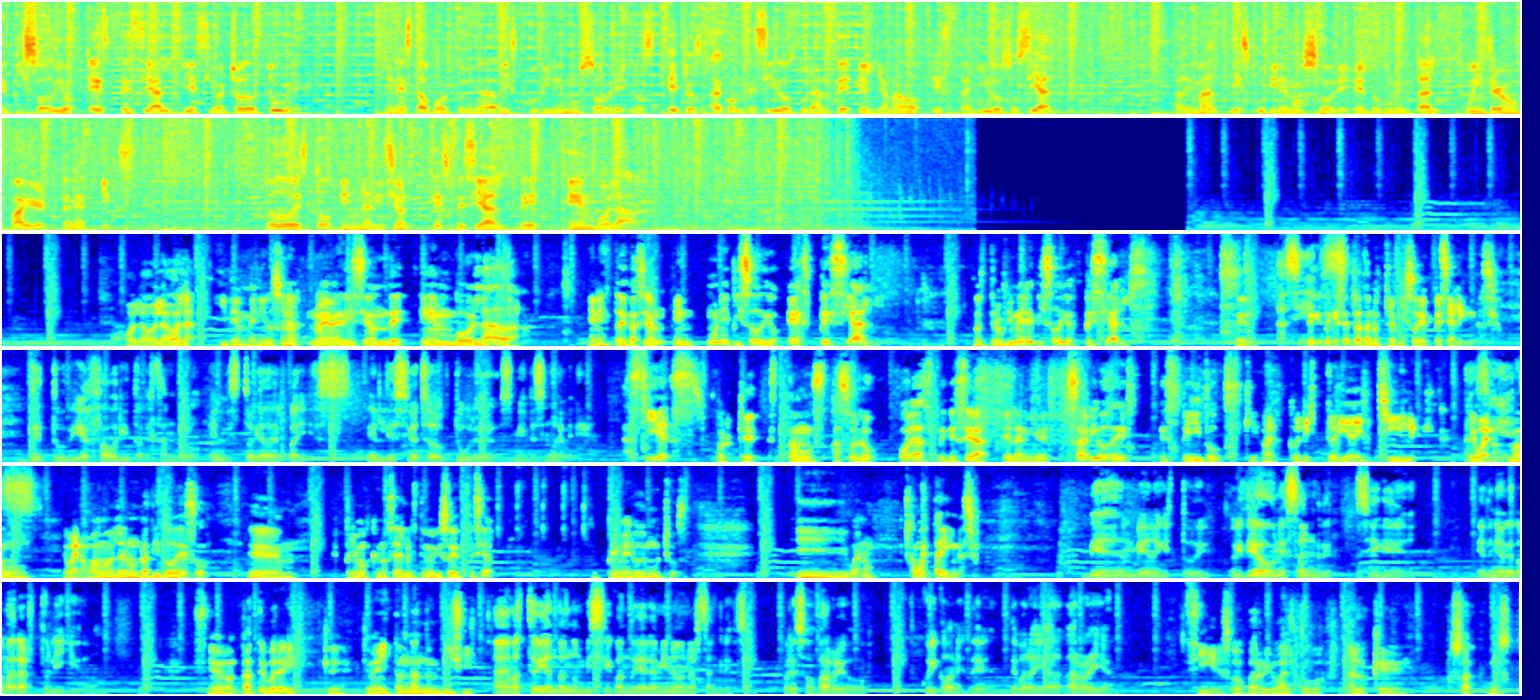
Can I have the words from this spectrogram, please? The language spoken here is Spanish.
episodio especial 18 de octubre. En esta oportunidad discutiremos sobre los hechos acontecidos durante el llamado estallido social. Además discutiremos sobre el documental Winter on Fire de Netflix. Todo esto en una edición especial de Embolada. Hola, hola, hola y bienvenidos a una nueva edición de Embolada. En esta ocasión en un episodio especial. Nuestro primer episodio especial. Eh, Así ¿de, es. de qué se trata nuestro episodio especial, Ignacio? De tu día favorito, Alejandro, en la historia del país, el 18 de octubre de 2019. Así es, porque estamos a solo horas de que sea el aniversario de este hito que marcó la historia de Chile. Y bueno, es. vamos- Y bueno, vamos a hablar un ratito de eso. Eh, esperemos que no sea el último episodio especial. El primero de muchos. Y bueno, ¿cómo está Ignacio? Bien, bien, aquí estoy. Hoy día doné sangre, así que he tenido que tomar harto líquido. Si me contaste por ahí que, que me viste andando en bici. Además te vi andando en bici cuando iba camino a donar sangre, sí, por esos barrios cuicones de, de por allá arriba. Sí, esos barrios altos a los que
